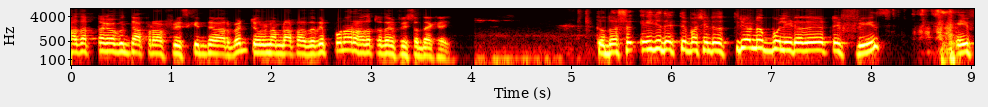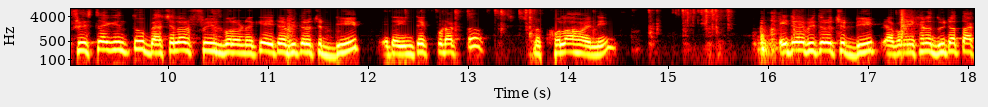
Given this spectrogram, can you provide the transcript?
হাজার টাকা কিন্তু আপনারা ফ্রিজ কিনতে পারবেন। চলুন আমরা আপনাদেরকে পনেরো হাজার টাকা ফ্রিজটা দেখাই। তো দর্শক, এই যে দেখতে পাচ্ছেন, এটা তিরানব্বই লিটারের একটি ফ্রিজ এই ফ্রিজটা কিন্তু ব্যাচেলার ফ্রিজ বলে নাকি এটার ভিতরে হচ্ছে ডিপ এটা ইনটেক প্রোডাক্ট তো। খোলা হয়নি। এটার ভিতরে হচ্ছে ডিপ এবং এখানে দুইটা তাক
